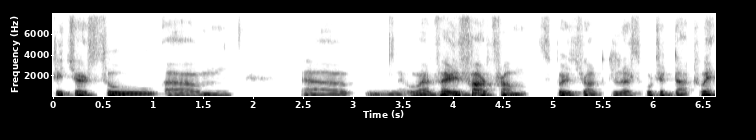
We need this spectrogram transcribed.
teachers who um, uh, were very far from spirituality, let's put it that way.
